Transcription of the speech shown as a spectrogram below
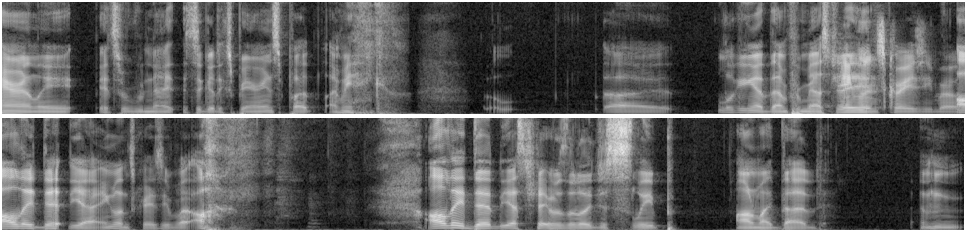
apparently, it's a nice, it's a good experience. But I mean, uh, looking at them from yesterday, England's crazy, bro. all they did yeah england's crazy but all, all they did yesterday was literally just sleep on my bed and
